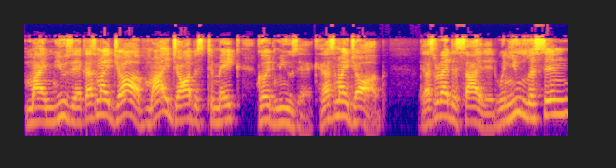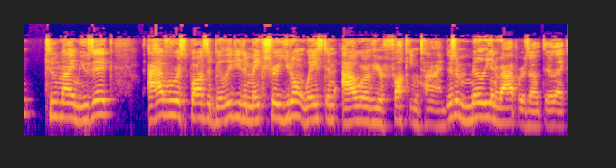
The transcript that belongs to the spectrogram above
my music, that's my job. My job is to make good music. That's my job. That's what I decided. When you listen to my music, I have a responsibility to make sure you don't waste an hour of your fucking time. There's a million rappers out there. Like,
